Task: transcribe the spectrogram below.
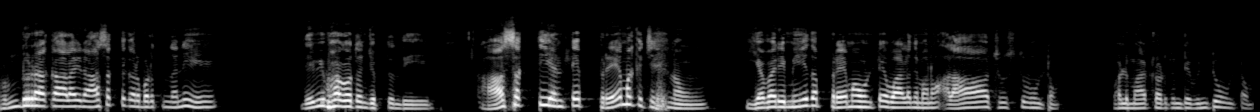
రెండు రకాలైన ఆసక్తి కనబడుతుందని దేవి భాగవతం చెప్తుంది ఆసక్తి అంటే ప్రేమకి చిహ్నం. ఎవరి మీద ప్రేమ ఉంటే వాళ్ళని మనం అలా చూస్తూ ఉంటాం. వాళ్ళు మాట్లాడుతుంటే వింటూ ఉంటాం.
